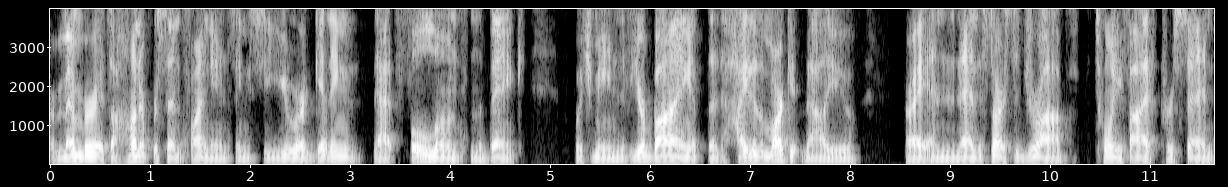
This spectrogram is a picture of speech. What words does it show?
Remember, it's 100% financing, so you are getting that full loan from the bank which means if you're buying at the height of the market value, right, and then it starts to drop 25%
